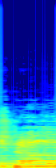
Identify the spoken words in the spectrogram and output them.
Stadt.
